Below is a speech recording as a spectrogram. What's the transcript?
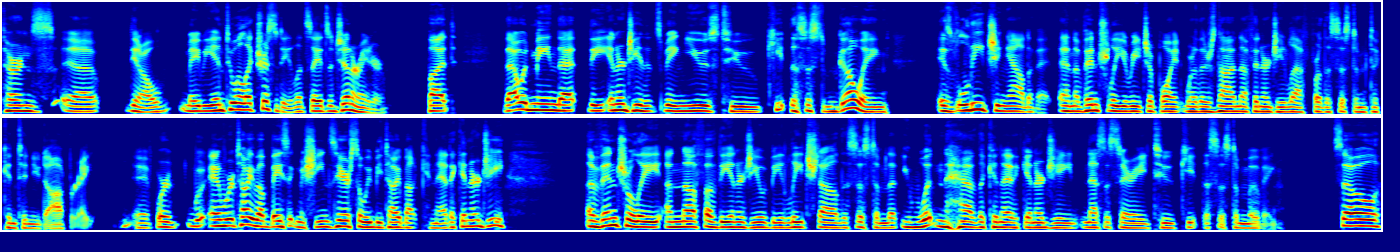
turns, uh, you know, maybe into electricity. Let's say it's a generator. But that would mean that the energy that's being used to keep the system going is leaching out of it. And eventually you reach a point where there's not enough energy left for the system to continue to operate. If we're, and we're talking about basic machines here, so we'd be talking about kinetic energy eventually enough of the energy would be leached out of the system that you wouldn't have the kinetic energy necessary to keep the system moving. So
